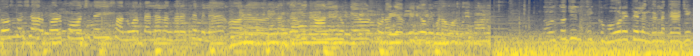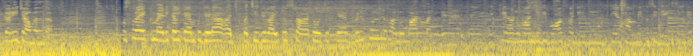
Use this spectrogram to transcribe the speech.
ਦੋਸਤੋ, ਹੁਸ਼ਿਆਰਪੁਰ ਪਹੁੰਚਦੇ ਹੀ ਸਾਨੂੰ ਇਹ ਪਹਿਲਾ ਲੰਗਰ ਇੱਥੇ ਮਿਲਿਆ ਹੈ ਔਰ ਲੰਗਰ ਵੀ ਖਾਣ ਨਹੀਂ ਰੁਕੇ, ਔਰ ਥੋੜਾ ਜਿਹਾ ਵੀਡੀਓ ਵੀ ਬਣਾਵਾਂਗੇ। ਦੋਸਤੋ ਜੀ ਇੱਕ ਹੋਰ ਇੱਥੇ ਲੰਗਰ ਲੱਗਾ ਹੈ ਜੀ ਕੜੀ ਚਾਵਲ ਦਾ। ਦੋਸਤੋ ਇੱਕ ਮੈਡੀਕਲ ਕੈਂਪ ਜਿਹੜਾ ਅੱਜ 25 ਜੁਲਾਈ ਤੋਂ ਸਟਾਰਟ ਹੋ ਚੁੱਕਿਆ ਹੈ। ਬਿਲਕੁਲ ਹਨੂਮਾਨ ਮੰਦਿਰ ਅਹ, ਇੱਥੇ ਹਨੂਮਾਨ ਜੀ ਦੀ ਬਹੁਤ ਵੱਡੀ ਮੂਰਤੀ ਹੈ ਸਾਹਮਣੇ ਤੁਸੀਂ ਦੇਖ ਸਕਦੇ ਹੋ।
